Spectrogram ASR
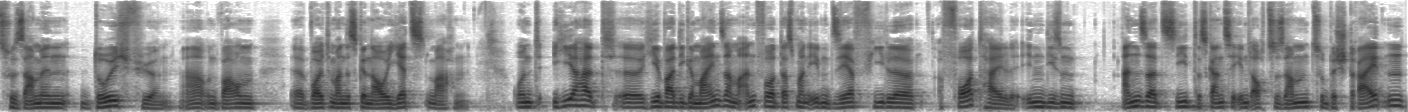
zusammen durchführen. Ja, und warum äh, wollte man das genau jetzt machen? Und hier hat, äh, hier war die gemeinsame Antwort, dass man eben sehr viele Vorteile in diesem Ansatz sieht, das Ganze eben auch zusammen zu bestreiten.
